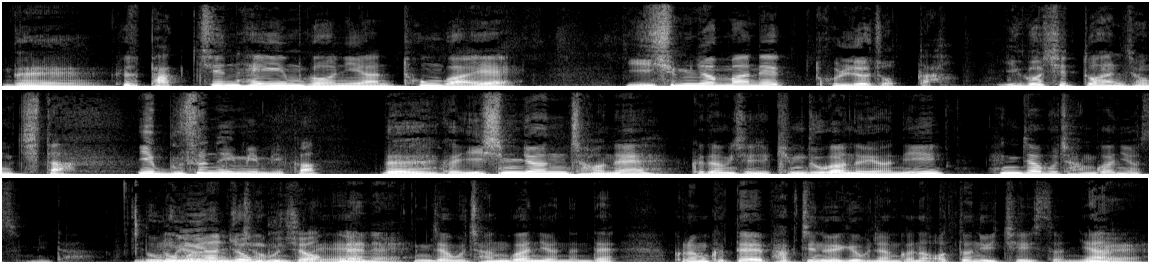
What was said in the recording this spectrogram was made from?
네. 그래서 박진 해임 건의안 통과에 20년 만에 돌려줬다. 이것이 또한 정치다. 이게 무슨 의미입니까? 네. 그러니까 20년 전에 그 당시 김두관 의원이 행자부 장관이었습니다. 노무현 정부죠. 정부의 네네. 행자부 장관이었는데 그럼 그때 박진 외교부 장관은 어떤 위치에 있었냐? 네.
